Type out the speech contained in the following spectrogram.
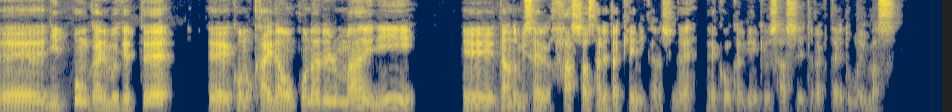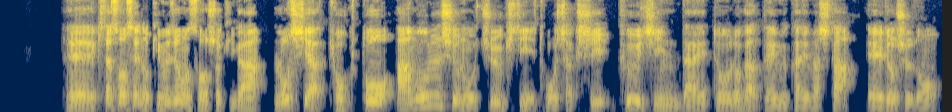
え日本海に向けて、えこの会談を行われる前に、えー弾道ミサイルが発射された件に関してね、今回言及させていただきたいと思います。えー北朝鮮の金正恩総書記がロシア極東アムール州の宇宙基地に到着し、プーチン大統領が出迎えました。えー両首脳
